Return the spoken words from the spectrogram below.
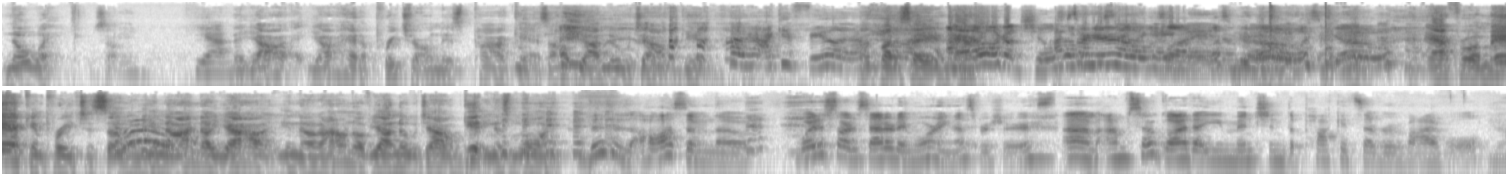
No way. So Good. Yeah. now y'all y'all had a preacher on this podcast. I hope y'all knew what y'all were getting. I can feel it. I was about to say, it. and I Af- know I got chills I'm over starting to here. say, I like, was like, let's I'm you go, know, let's and- go. and- and Afro American preacher. So you know, I know y'all. You know, I don't know if y'all knew what y'all were getting this morning. This is awesome though. Way to start a Saturday morning, that's for sure. Um, I'm so glad that you mentioned the pockets of revival. Yeah.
